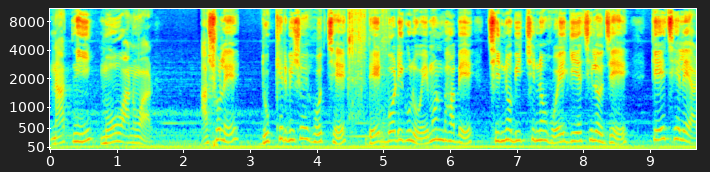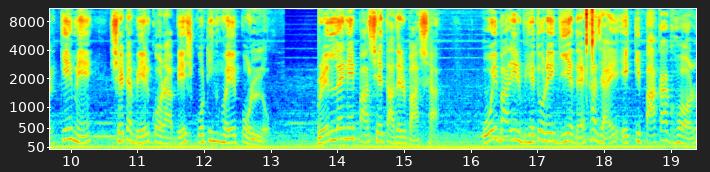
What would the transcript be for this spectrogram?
নাতনি মৌ আনোয়ার। আসলে দুঃখের বিষয় হচ্ছে, ডেড বডিগুলো এমনভাবে ছিন্ন বিচ্ছিন্ন হয়ে গিয়েছিল যে কে ছেলে আর কে মেয়ে সেটা বের করা বেশ কঠিন হয়ে পড়ল। রেল লাইনের পাশে তাদের বাসা। ওই বাড়ির ভেতরে গিয়ে দেখা যায় একটি পাকা ঘর,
